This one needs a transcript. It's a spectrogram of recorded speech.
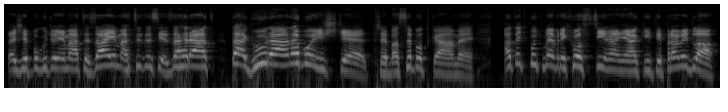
Takže pokud o ně máte zájem a chcete si je zahrát, tak hurá na bojiště! Třeba se potkáme. A teď pojďme v rychlosti na nějaký ty pravidla.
